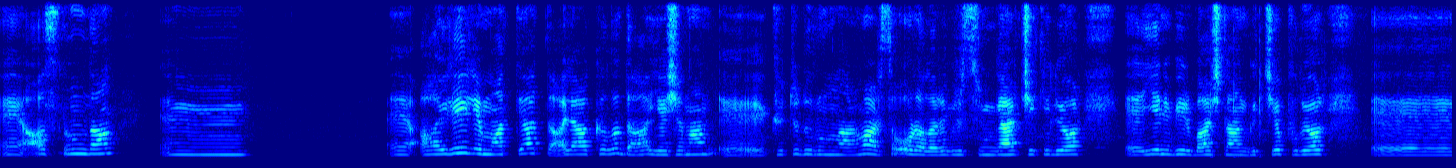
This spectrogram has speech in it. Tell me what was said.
E, aslında e, aileyle maddiyatla alakalı da yaşanan e, kötü durumlar varsa oralara bir sünger çekiliyor. E, yeni bir başlangıç yapılıyor. E,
